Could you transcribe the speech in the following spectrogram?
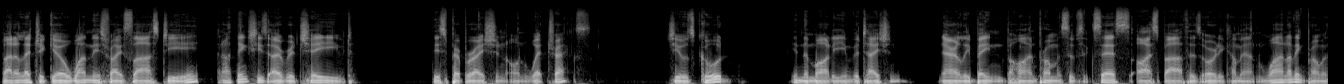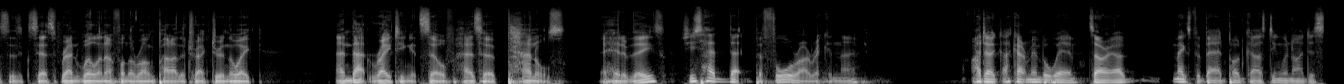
But Electric Girl won this race last year, and I think she's overachieved this preparation on wet tracks. She was good in the Mighty Invitation, narrowly beaten behind Promise of Success. Ice Bath has already come out and won. I think Promise of Success ran well enough on the wrong part of the track during the week. And that rating itself has her panels ahead of these. She's had that before, I reckon, though. I don't. I can't remember where. Sorry, I makes for bad podcasting when I just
